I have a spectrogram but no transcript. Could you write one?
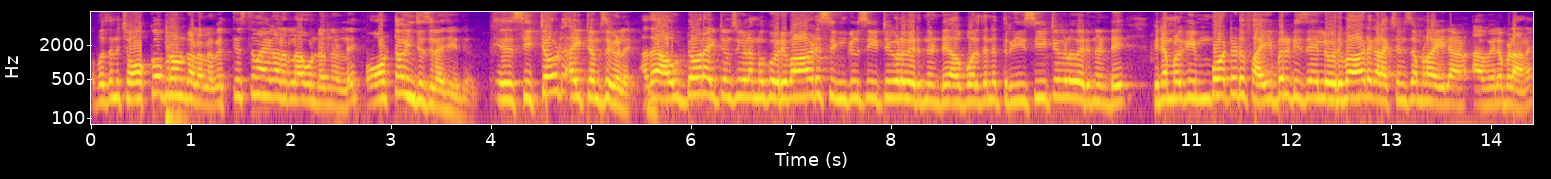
അപ്പോൾ തന്നെ ചോക്കോ ബ്രൗൺ കളറിലാണ് വ്യത്യസ്തമായ കളറിലാണ് കൊണ്ടുവന്നുള്ളത് ഓട്ടോ ഇഞ്ചസിലാണ് ചെയ്തത്. സിറ്റ് ഔട്ട് ഐറ്റംസുകൾ അത് ഔട്ട്ഡോർ ഐറ്റംസുകൾ നമുക്ക് ഒരുപാട് സിംഗിൾ സീറ്റുകൾ വരുന്നുണ്ട്. അതുപോലെ തന്നെ ത്രീ സീറ്റുകൾ വരുന്നുണ്ട്. പിന്നെ നമുക്ക് ഇമ്പോർട്ടഡ് ഫൈബർ ഡിസൈനിൽ ഒരുപാട് കളക്ഷൻസ് നമ്മളെ കയ്യിലാണ് അവൈലബിൾ ആണ്.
